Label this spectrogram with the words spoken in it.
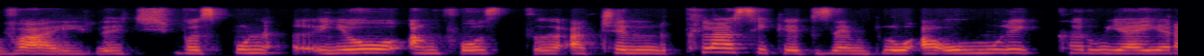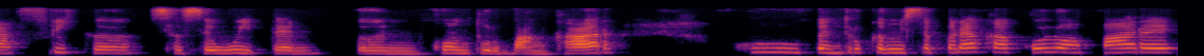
Vai, deci vă spun, eu am fost acel clasic exemplu a omului căruia era frică să se uite în, în contul bancar, uh, pentru că mi se părea că acolo apare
